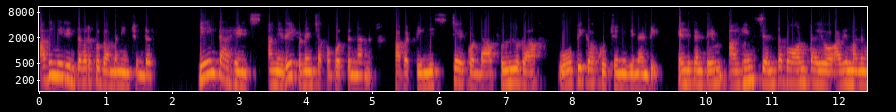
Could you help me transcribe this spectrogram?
అది మీరు ఇంతవరకు గమనించుండరు. ఏంటి ఆ హింట్స్ అనేది ఇప్పుడు నేను చెప్పబోతున్నాను. కాబట్టి మిస్ చేయకుండా ఫుల్గా ఓపిక కూర్చొని వినండి. ఎందుకంటే ఆ హింట్స్ ఎంత బాగుంటాయో అవి మనం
